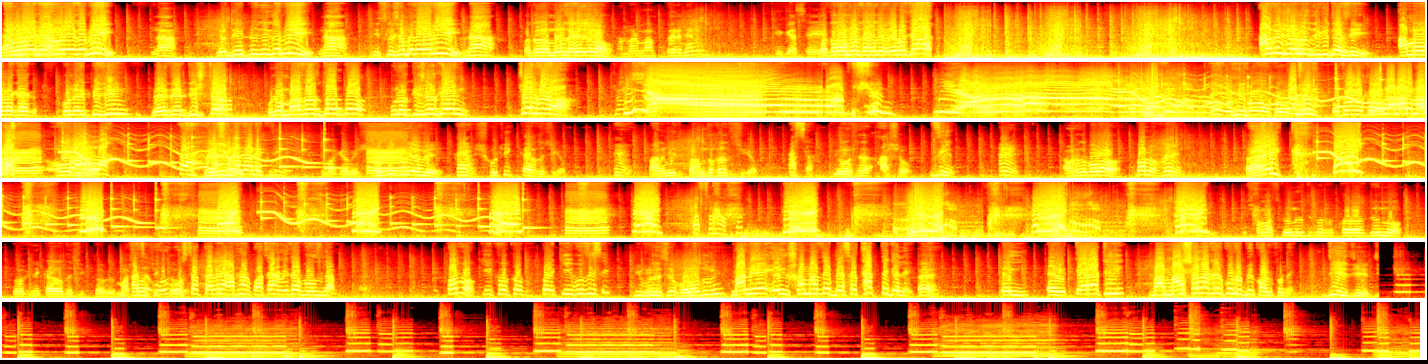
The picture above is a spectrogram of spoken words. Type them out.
এমন আগে এমন আগে করবি না নদী পিজি করবি না স্কুল সামনে দাঁড়াবি না কতটা মনে থাকে যাব আমার মাফ করে দেন ঠিক আছে কতটা মনে থাকে যাব যা আমি যখন জীবিত আছি আমার এলাকায় কোনো পিজিং মেয়েদের ডিস্টার্ব কোনো মাদক দ্রব্য কোনো কিশোর গ্যাং চলবে না। বাবার বাবা তোমাকে আমি সঠিক নিয়মে হ্যাঁ। সঠিক কাজ শিখাবো হ্যাঁ পারমিট বান্ধ কাজ শিখাবো আচ্ছা তুমি আমার সাথে আসো জি হ্যাঁ আমার সাথে বলো বলো হ্যাঁ এই আচ্ছা আচ্ছা। সমাজকে উন্নতি কর- করার জন্য তোমাকে সেই কারাতে শিখতে হবে মাসালা আচ্ছা শিখতে হবে। ওস্তাদ তাহলে আপনার কথা আমি তো বুঝলাম। কব কি ক- বুঝেছি? কি বুঝেছ বলো তুমি? মানে এই সমাজে বেঁচে থাকতে গেলে হ্যাঁ। এই এই ক্যারাটি বা মার্শাল আর্টের কোনো বিকল্প নেই। জি জি জি। Thank you.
